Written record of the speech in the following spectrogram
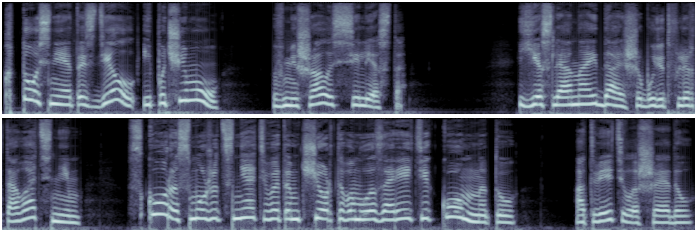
кто с ней это сделал и почему», — вмешалась Селеста. Если она и дальше будет флиртовать с ним, скоро сможет снять в этом чертовом лазарете комнату», — ответила Шэдоу.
